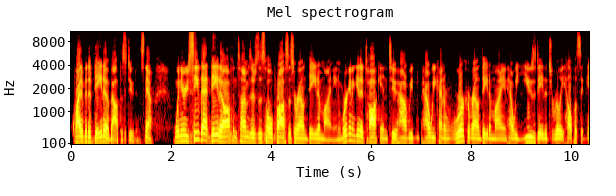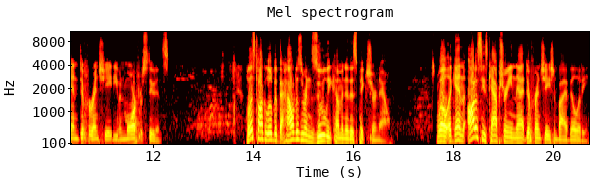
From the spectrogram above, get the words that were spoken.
quite a bit of data about the students. Now, when you receive that data, oftentimes there's this whole process around data mining, and we're going to get a talk into how we how we kind of work around data mining, how we use data to really help us again differentiate even more for students. But let's talk a little bit about how does Renzulli come into this picture now. Well, again, Odyssey is capturing that differentiation by ability.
